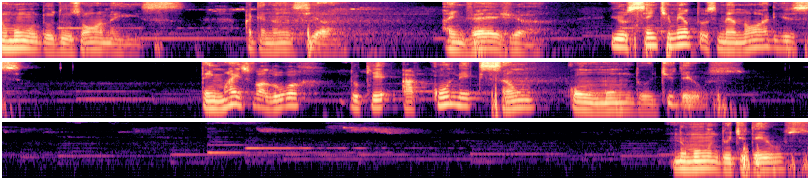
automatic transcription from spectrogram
No mundo dos homens, a ganância, a inveja e os sentimentos menores têm mais valor do que a conexão com o mundo de Deus. No mundo de Deus,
